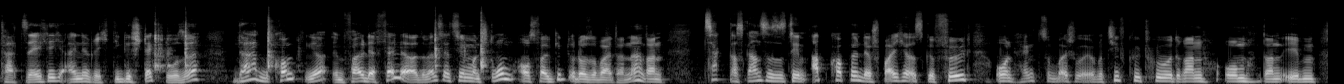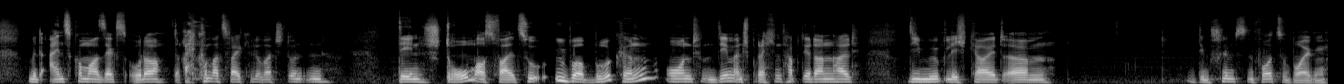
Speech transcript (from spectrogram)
tatsächlich eine richtige Steckdose. Da bekommt ihr im Fall der Fälle, also wenn es jetzt hier mal einen Stromausfall gibt oder so weiter, ne, dann zack, das ganze System abkoppeln, der Speicher ist gefüllt und hängt zum Beispiel eure Tiefkühltruhe dran, um dann eben mit 1,6 oder 3,2 Kilowattstunden den Stromausfall zu überbrücken und dementsprechend habt ihr dann halt die Möglichkeit, ähm, dem Schlimmsten vorzubeugen.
